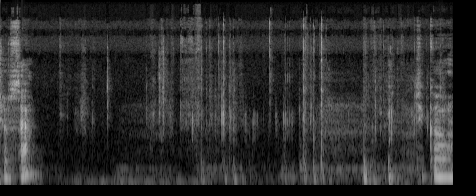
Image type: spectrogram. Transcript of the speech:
що все? Цікаво.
